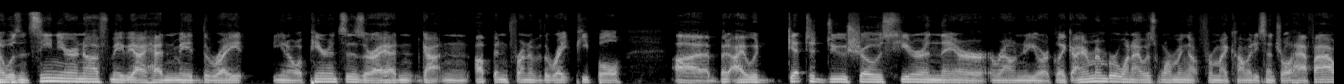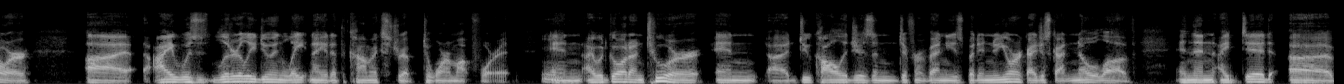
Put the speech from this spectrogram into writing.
I wasn't senior enough. Maybe I hadn't made the right, you know, appearances or I hadn't gotten up in front of the right people. Uh, but I would get to do shows here and there around New York. Like I remember when I was warming up for my Comedy Central half hour, uh, I was literally doing late night at the comic strip to warm up for it. Mm. And I would go out on tour and uh, do colleges and different venues. But in New York, I just got no love. And then I did uh,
